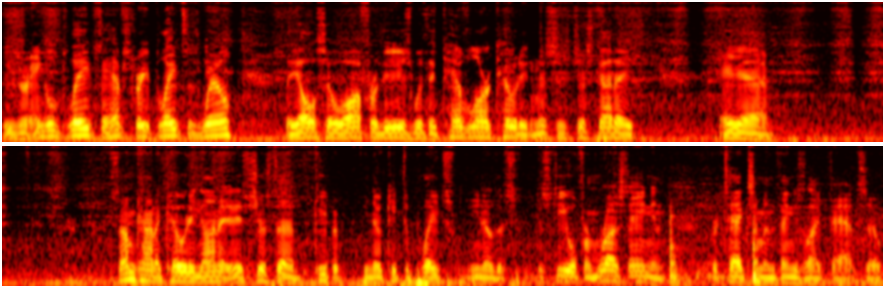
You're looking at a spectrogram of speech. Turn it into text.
These are angled plates. They have straight plates as well. They also offer these with a Kevlar coating. This has just got a a uh, some kind of coating on it. It's just to keep it, you know, keep the plates, you know, the, the steel from rusting and protects them and things like that. So,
